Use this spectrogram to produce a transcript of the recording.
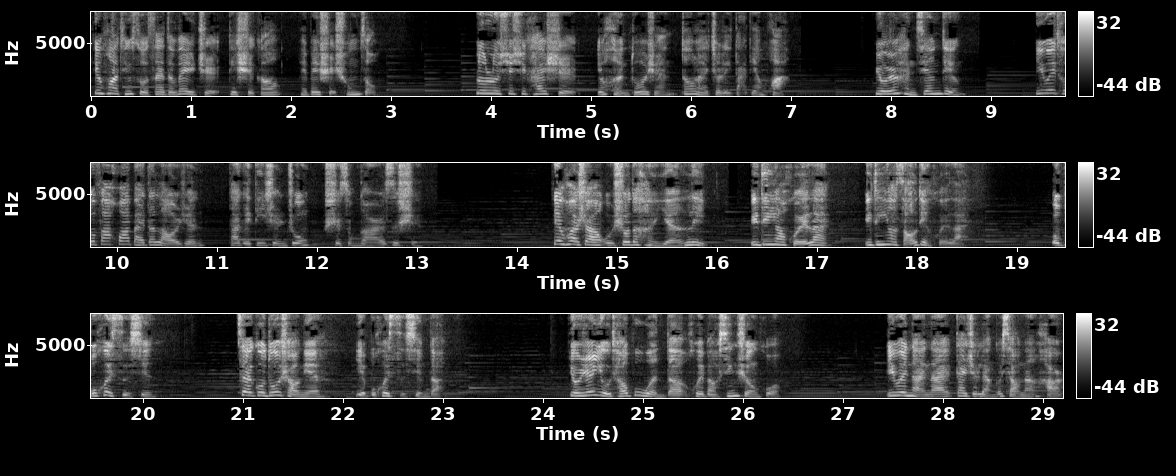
电话亭所在的位置地势高，没被水冲走。陆陆续续开始，有很多人都来这里打电话。有人很坚定，一位头发花白的老人打给地震中失踪的儿子时，电话上我说的很严厉，一定要回来。一定要早点回来，我不会死心，再过多少年也不会死心的。有人有条不紊地汇报新生活，一位奶奶带着两个小男孩，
